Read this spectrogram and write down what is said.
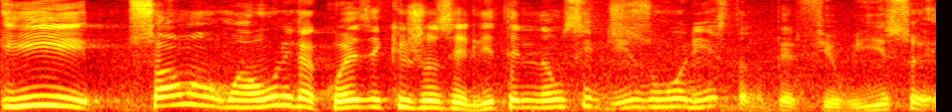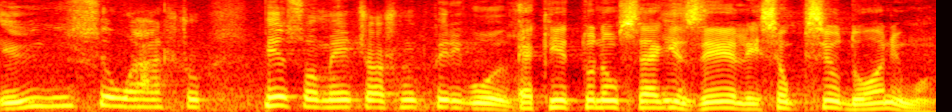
e só uma, uma, única coisa é que o Joselito ele não se diz humorista no perfil. E isso eu, isso eu acho, pessoalmente, eu acho muito perigoso. É que tu não segues isso. ele, isso é um pseudônimo.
